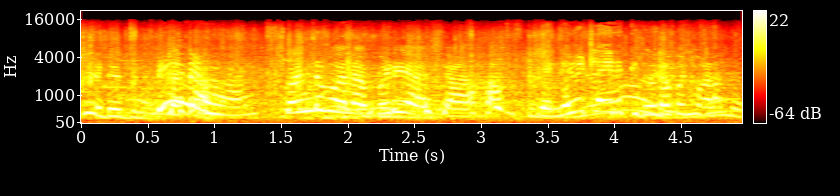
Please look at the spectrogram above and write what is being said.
கேட்க கொண்டு போல அப்படி ஆஷா. எங்க வீட்டுல இருக்கு இதோட கொஞ்சம் வளர்ந்து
